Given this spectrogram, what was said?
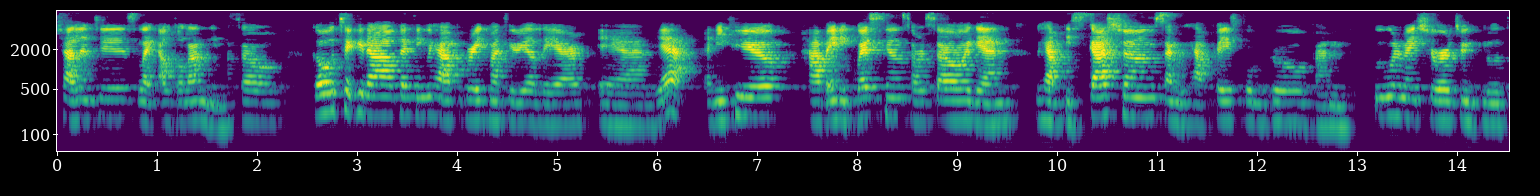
challenges like auto landing. So go check it out. I think we have great material there. And yeah, and if you have any questions or so, again, we have discussions and we have Facebook group and we will make sure to include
